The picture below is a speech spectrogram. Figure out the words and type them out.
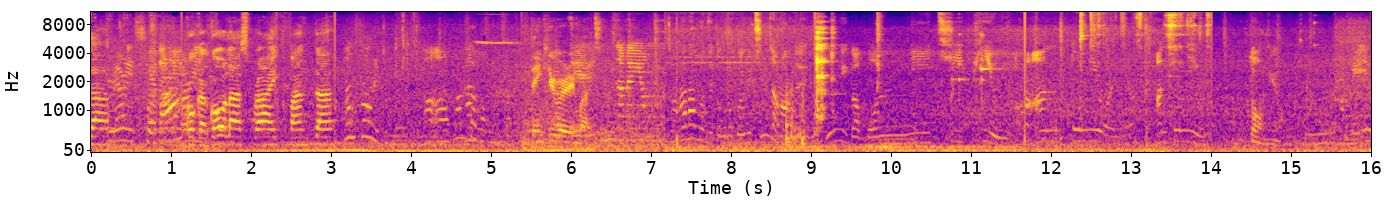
소다 코카콜라, 스프라이트, 판타 판타를 좀 먹어. 아, 아 판타 먹는 거. Thank you very 네, much. 친절해요. 저 할아버지도 그렇고 여기 친절하네 여기가 머니치피오. 아, 안토니오 아니야? 안토니오. 안토니오. 가게 이름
